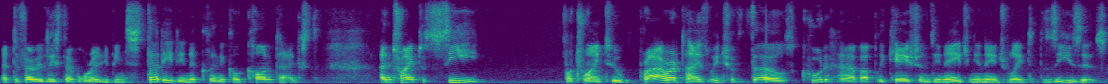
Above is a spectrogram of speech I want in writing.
at the very least have already been studied in a clinical context, and trying to see or trying to prioritize which of those could have applications in aging and age-related diseases.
